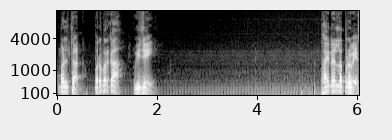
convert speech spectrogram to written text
मलटण. बरोबर का? विजय. फायनलला प्रवेश.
